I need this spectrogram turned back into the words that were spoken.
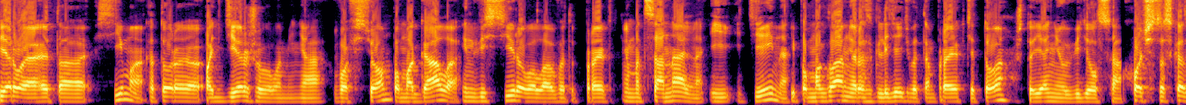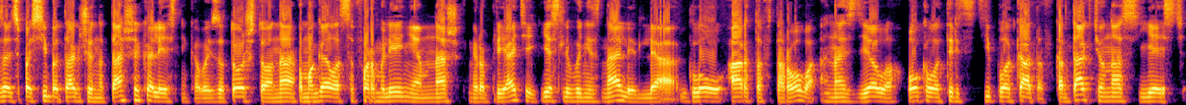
Первое — это Сима, которая поддерживала меня во всем, помогала, инвестировала в этот проект эмоционально и идейно, и помогла мне разглядеть в этом проекте то, что я не увидел сам. Хочется сказать спасибо также Наташе Колесниковой за то, что она помогала с оформлением наших мероприятий. Если вы не знали, для Glow Art 2 она сделала около 30 плакатов. Вконтакте у нас есть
